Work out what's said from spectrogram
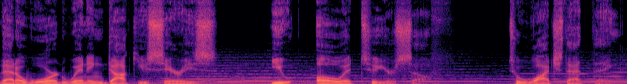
that award-winning docu-series, you owe it to yourself to watch that thing.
